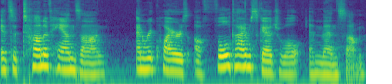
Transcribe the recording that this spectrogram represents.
It's a ton of hands on, and requires a full time schedule and then some,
